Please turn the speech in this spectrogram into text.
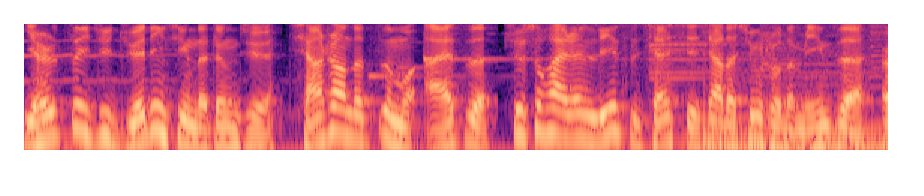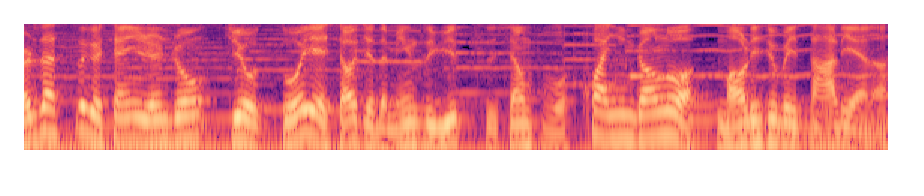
也是最具决定性的证据，墙上的字母 S 是受害人临死前写下的凶手的名字，而在四个嫌疑人中，只有佐野小姐的名字与此相符。话音刚落，毛利就被打脸了。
